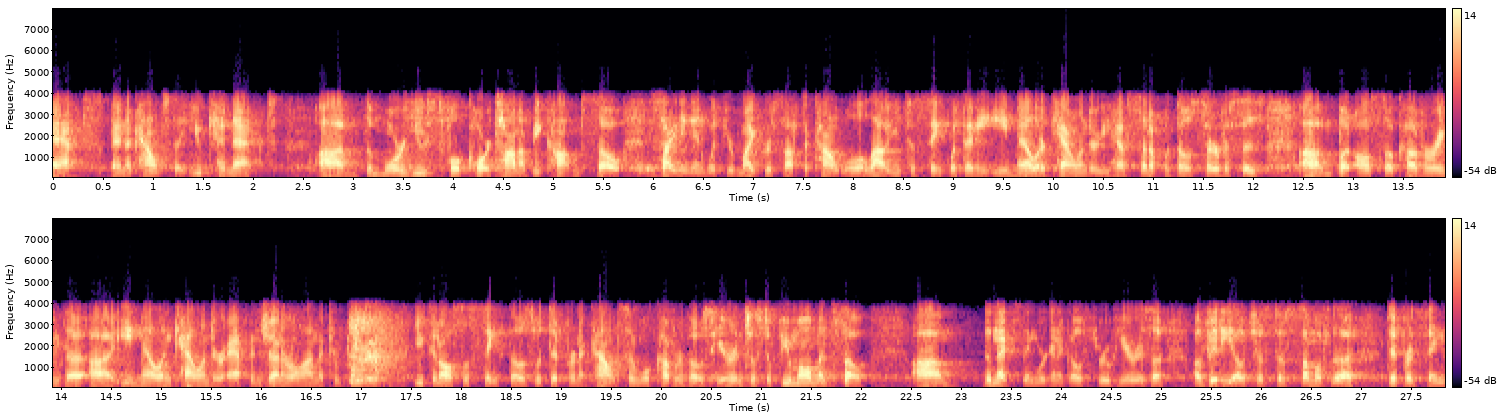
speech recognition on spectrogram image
apps and accounts that you connect, um, the more useful Cortana becomes. So signing in with your Microsoft account will allow you to sync with any email or calendar you have set up with those services, um, but also covering the uh, email and calendar app in general on the computer. You can also sync those with different accounts, and we'll cover those here in just a few moments. So um, the next thing we're going to go through here is a, a video just of some of the different things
